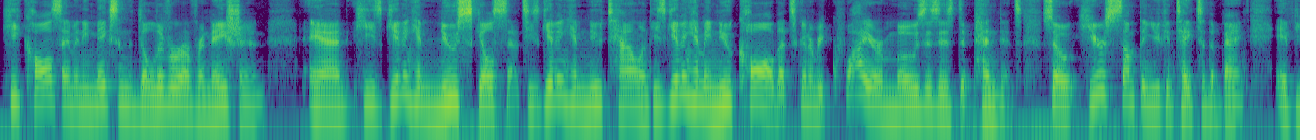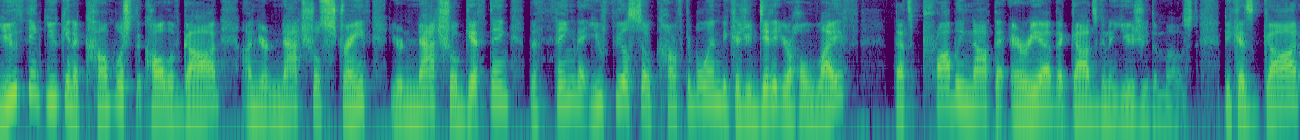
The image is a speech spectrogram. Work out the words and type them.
he calls him and he makes him the deliverer of a nation and he's giving him new skill sets. He's giving him new talent. He's giving him a new call that's going to require Moses' dependence. So here's something you can take to the bank. If you think you can accomplish the call of God on your natural strength, your natural gifting, the thing that you feel so comfortable in because you did it your whole life, that's probably not the area that God's going to use you the most because God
